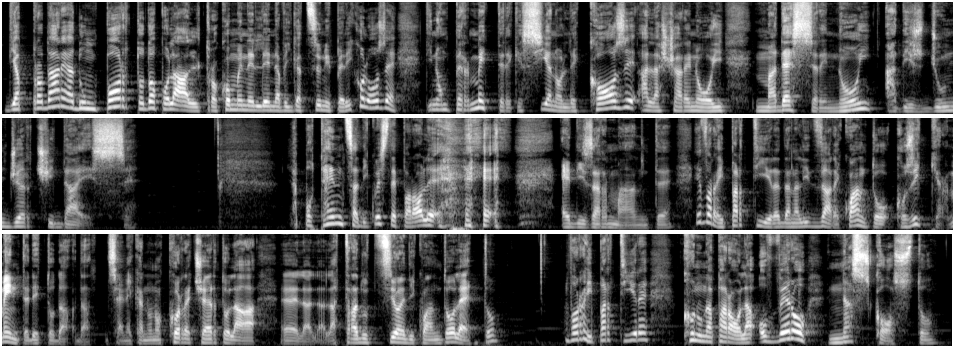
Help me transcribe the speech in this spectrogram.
di approdare ad un porto dopo l'altro come nelle navigazioni pericolose, di non permettere che siano le cose a lasciare noi, ma d'essere noi a disgiungerci da esse. La potenza di queste parole è disarmante e vorrei partire ad analizzare quanto, così chiaramente detto da, da Seneca, non occorre certo la, eh, la, la, la traduzione di quanto ho letto, vorrei partire con una parola, ovvero nascosto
